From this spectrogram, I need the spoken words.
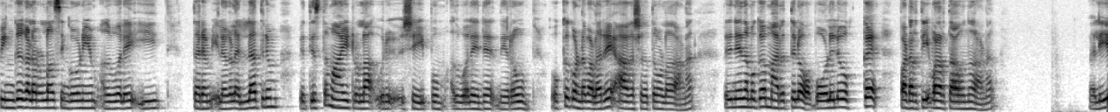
പിങ്ക് കളറുള്ള സിങ്കോണിയും അതുപോലെ ഈ തരം ഇലകളെല്ലാത്തിനും വ്യത്യസ്തമായിട്ടുള്ള ഒരു ഷേപ്പും അതുപോലെ അതിന്റെ നിറവും ഒക്കെ കൊണ്ട് വളരെ ആകർഷകത്വമുള്ളതാണ്. ഇതിനെ നമുക്ക് മരത്തിലോ ബോളിലോ ഒക്കെ പടർത്തി വളർത്താവുന്നതാണ്. വലിയ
